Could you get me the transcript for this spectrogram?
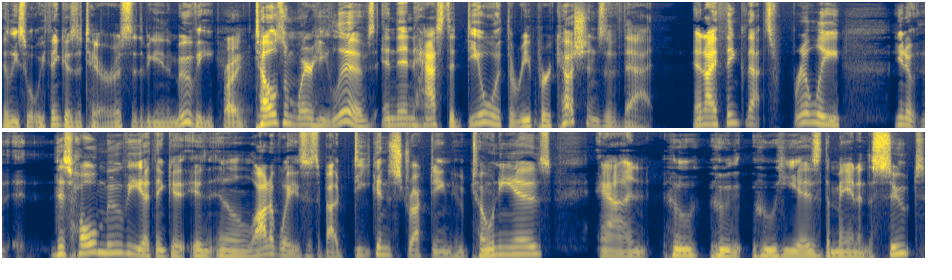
at least what we think is a terrorist at the beginning of the movie, Right. tells him where he lives, and then has to deal with the repercussions of that. And I think that's really, you know, this whole movie, I think, in, in a lot of ways, is about deconstructing who Tony is and who who who he is, the man in the suit,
